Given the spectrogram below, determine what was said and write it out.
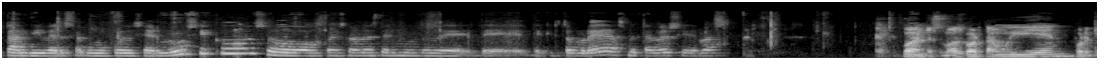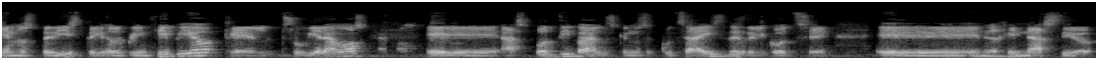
tan diversa como pueden ser músicos o personas del mundo de, de, de criptomonedas, metaverso y demás. Bueno, nos hemos portado muy bien porque nos pedisteis al principio que subiéramos eh, a Spotify para los que nos escucháis desde el coche, eh, en el gimnasio,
